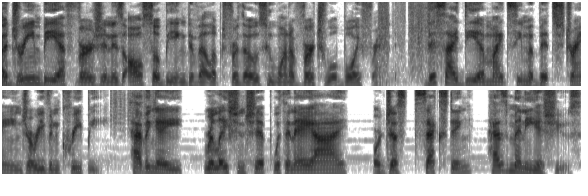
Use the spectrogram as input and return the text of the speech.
A Dream BF version is also being developed for those who want a virtual boyfriend. This idea might seem a bit strange or even creepy. Having a relationship with an AI or just sexting has many issues.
